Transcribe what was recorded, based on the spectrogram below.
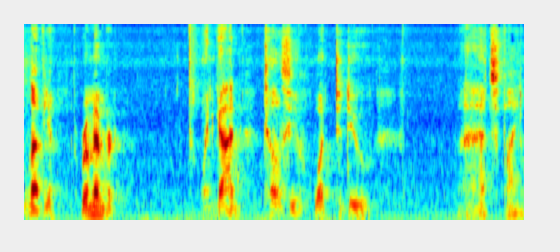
love you. Remember, when God tells you what to do, that's final.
